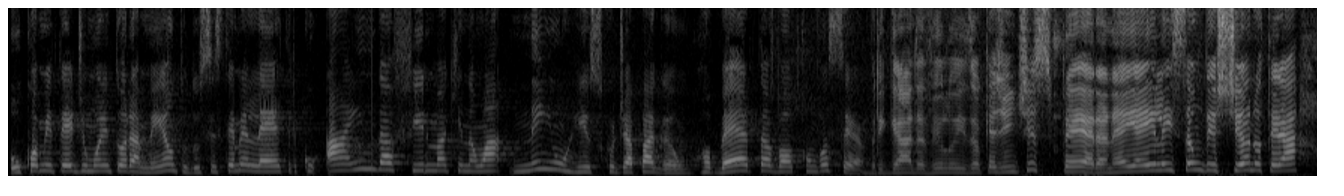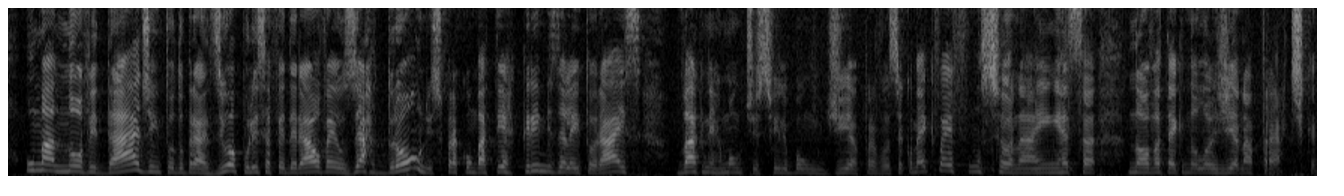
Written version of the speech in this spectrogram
O Comitê de Monitoramento do Sistema Elétrico ainda afirma que não há nenhum risco de apagão. Roberta, volto com você. Obrigada, viu, Luiz? É o que a gente espera, né? E a eleição deste ano terá uma novidade em todo o Brasil. A Polícia Federal vai usar drones para combater crimes eleitorais. Wagner Montes Filho, bom dia para você. Como é que vai funcionar em essa nova tecnologia na prática?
